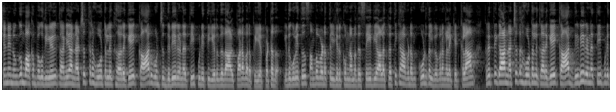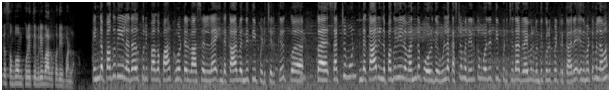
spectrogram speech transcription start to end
சென்னை நுங்கம்பாக்கம் பகுதியில் தனியார் நட்சத்திர ஹோட்டலுக்கு அருகே கார் ஒன்று திடீரென தீப்பிடித்து இருந்ததால் பரபரப்பு ஏற்பட்டது. இதுகுறித்து சம்பவ இடத்தில் இருக்கும் நமது செய்தியாளர் கிருத்திகாவிடம் கூடுதல் விவரங்களை கேட்கலாம். கிருத்திகா நட்சத்திர ஹோட்டலுக்கு அருகே கார் திடீரென தீப்பிடித்த சம்பவம் குறித்து விரிவாக பதிவு பண்ணலாம். இந்த பகுதியில் அதாவது குறிப்பாக பார்க் ஹோட்டல் வாசலில் இந்த கார் வந்து தீப்பிடிச்சிருக்கு. க- சற்று முன் இந்த கார் இந்த பகுதியில் வந்த பொழுது உள்ள கஸ்டமர் இருக்கும்போது தீப்பிடிச்சதா டிரைவர் வந்து குறிப்பிட்டிருக்காரு. இது மட்டும் இல்லாமல்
